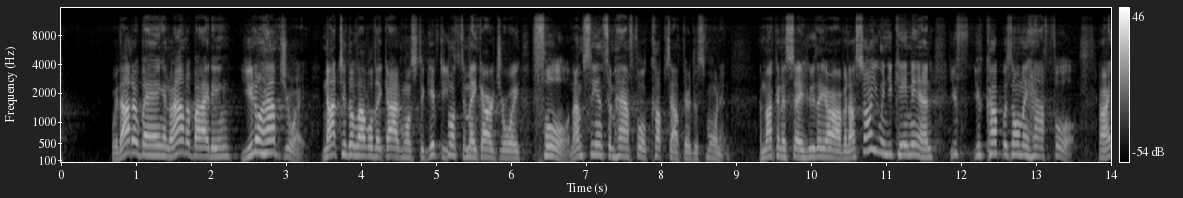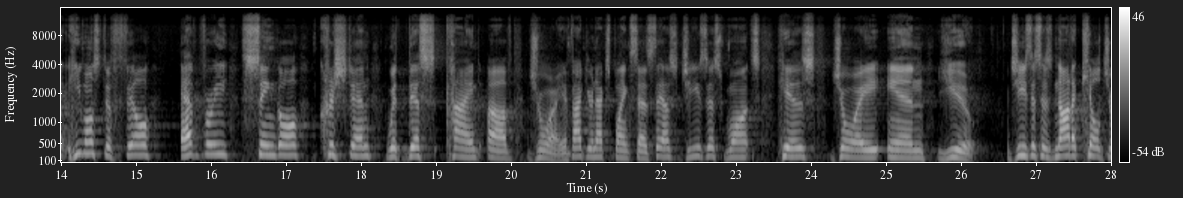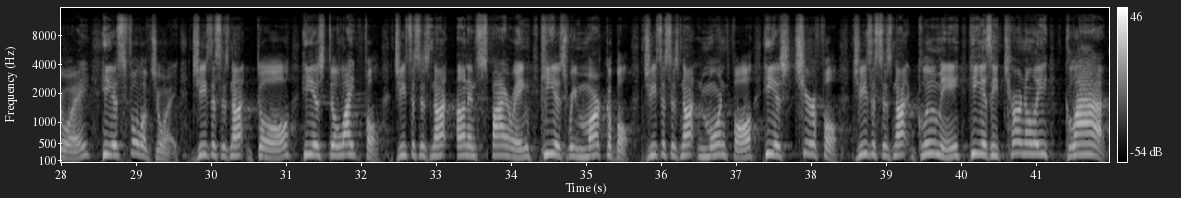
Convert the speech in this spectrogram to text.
Without obeying and without abiding, you don't have joy. Not to the level that God wants to give to you. He wants to make our joy full. And I'm seeing some half full cups out there this morning. I'm not going to say who they are, but I saw you when you came in. Your, your cup was only half full. All right? He wants to fill every single Christian with this kind of joy. In fact, your next blank says this Jesus wants his joy in you. Jesus is not a killjoy. He is full of joy. Jesus is not dull. He is delightful. Jesus is not uninspiring. He is remarkable. Jesus is not mournful. He is cheerful. Jesus is not gloomy. He is eternally glad.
